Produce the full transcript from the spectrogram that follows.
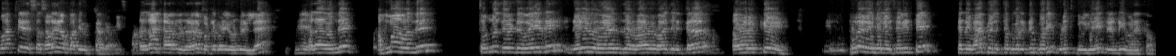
மாத்தி சடங்கா மாத்தி விட்டாங்க. அதுதான் காரணம் தவிர மற்றபடி ஒண்ணும் இல்ல. அதாவது வந்து அம்மா வந்து தொண்ணூத்தி ரெண்டு வயது நிறைவு வாழ்ந்து வாழ் வாழ்ந்திருக்கிறார். அவருக்கு புகழஞ்சலை செலுத்தி என்னை வாக்களித்த என்று கூறி முடித்துக் கொள்கிறேன். நன்றி வணக்கம்.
